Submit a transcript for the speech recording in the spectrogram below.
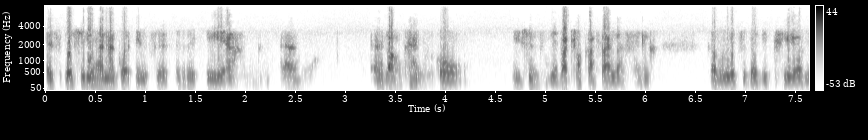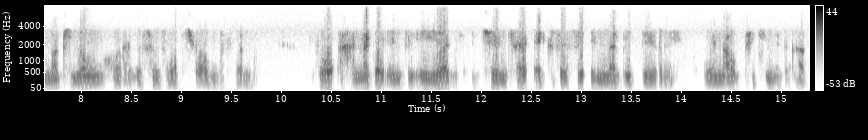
especially ha nako e ntse re um, a long time ago patients ne ba tlhokafala fela ka bolwetse ba diphio not knowing gore this is what's wrong with them. So ha nako e ntse e ya change access e nna betere we're now picking it up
